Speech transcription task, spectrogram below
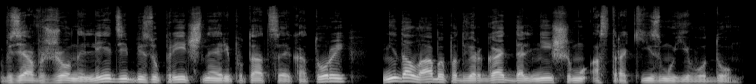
взяв в жены леди, безупречная репутация которой не дала бы подвергать дальнейшему остракизму его дом.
